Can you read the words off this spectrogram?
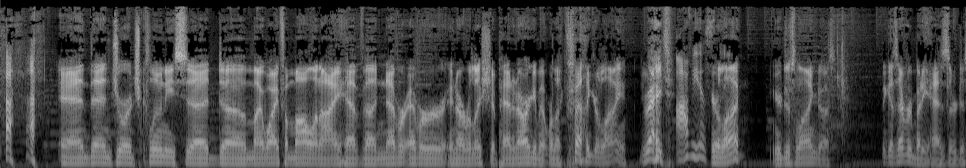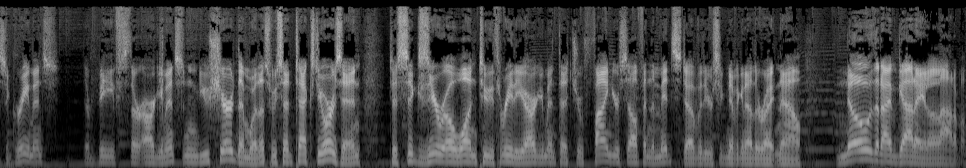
and then George Clooney said uh, my wife Amal and I have uh, never ever in our relationship had an argument. We're like, well, you're lying. Right. Obviously. You're lying. You're just lying to us. Because everybody has their disagreements, their beefs, their arguments, and you shared them with us. We said text yours in to 60123, the argument that you find yourself in the midst of with your significant other right now. Know that I've got a lot of them.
